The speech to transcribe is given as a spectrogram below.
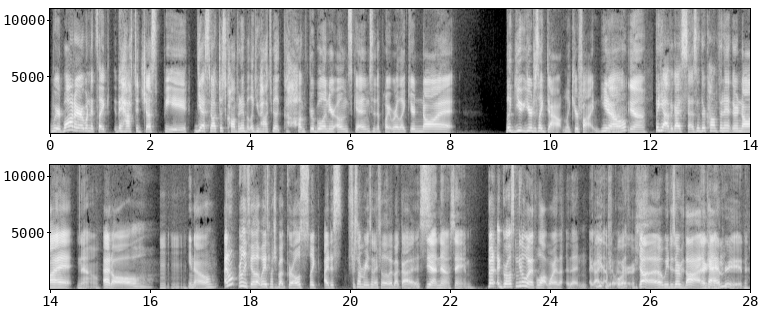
weird water when it's like they have to just be yes not just confident but like you have to be like comfortable in your own skin to the point where like you're not like you you're just like down like you're fine you Yeah. know Yeah. But yeah, the guy says that they're confident. They're not No. at all. Mm-mm. You know, I don't really feel that way as much about girls. Like, I just, for some reason, I feel that way about guys. Yeah. No. Same. But uh, girls can get away with a lot more than, than a guy Yeah, can get of away course. with. Duh, we deserve that. Okay, I- Okay. agreed.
